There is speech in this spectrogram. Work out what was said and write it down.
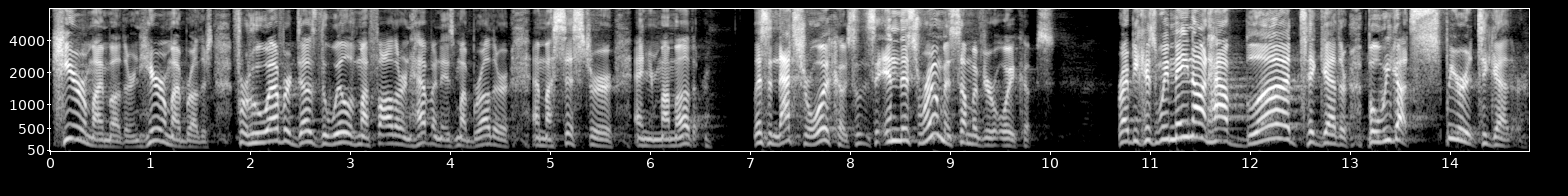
Here are my mother and here are my brothers. For whoever does the will of my Father in heaven is my brother and my sister and my mother. Listen, that's your oikos. In this room is some of your oikos, right? Because we may not have blood together, but we got spirit together.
